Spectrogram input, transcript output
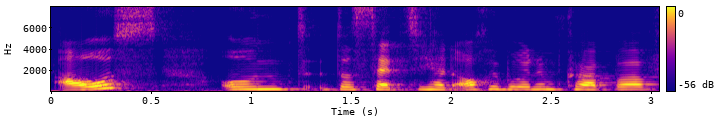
aus. Und das setzt sich halt auch überall im Körper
